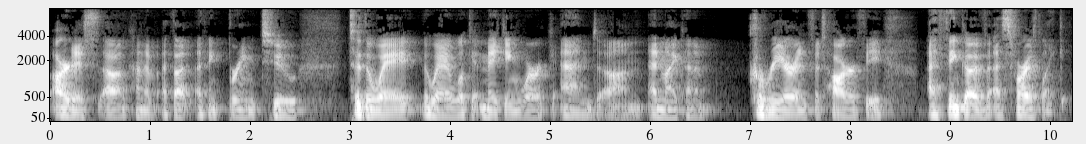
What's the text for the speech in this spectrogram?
artists uh, kind of I thought I think bring to to the way the way I look at making work and um, and my kind of career in photography. I think of as far as like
